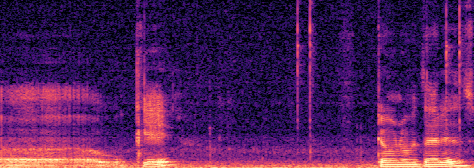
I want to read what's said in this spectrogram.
Uh, okay. Don't know what that is.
